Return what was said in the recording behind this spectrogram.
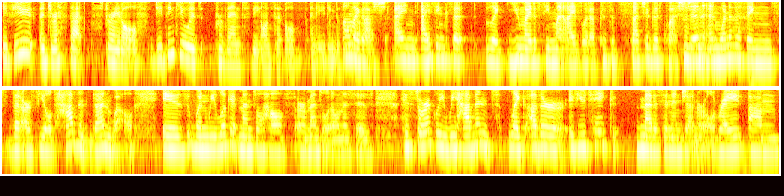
if you address that straight off, do you think you would prevent the onset of an eating disorder? Oh my gosh. I, I think that like you might have seen my eyes lit up because it's such a good question and one of the things that our field hasn't done well is when we look at mental health or mental illnesses historically we haven't like other if you take medicine in general right um,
